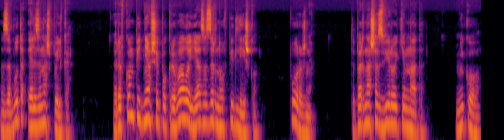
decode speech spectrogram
забута Ельзина шпилька. Ривком піднявши покривало, я зазирнув під ліжко. Порожньо. Тепер наша з кімната. Нікого.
